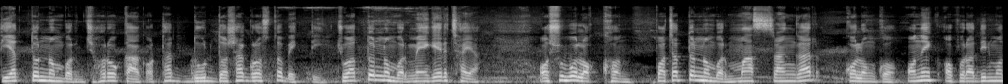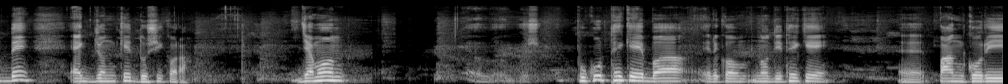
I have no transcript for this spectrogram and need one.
তিয়াত্তর নম্বর ঝড়ো কাক, অর্থাৎ দুর্দশাগ্রস্ত ব্যক্তি। চুয়াত্তর নম্বর মেঘের ছায়া। অশুভ লক্ষণ। পঁচাত্তর নম্বর মাছরাঙ্গার কলঙ্ক। অনেক অপরাধীর মধ্যে একজনকে দোষী করা। যেমন, পুকুর থেকে বা এরকম নদী থেকে পানকরি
